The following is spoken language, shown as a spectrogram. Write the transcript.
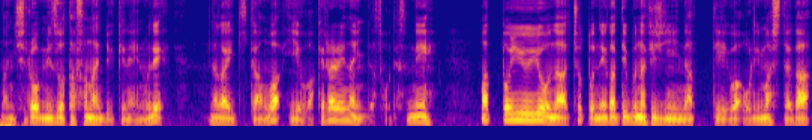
何しろ水を足さないといけないので、長い期間は家を開けられないんだそうですね。まあ、というようなちょっとネガティブな記事になってはおりましたが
